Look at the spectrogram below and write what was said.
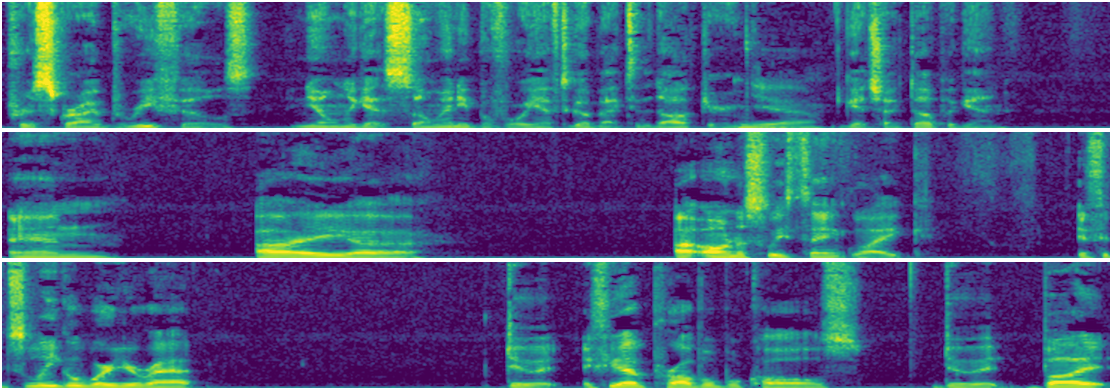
prescribed refills, and you only get so many before you have to go back to the doctor and Yeah. get checked up again. and I uh I honestly think like if it's legal where you're at, do it. If you have probable cause, do it. But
